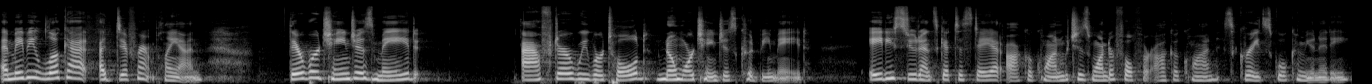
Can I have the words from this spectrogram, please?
and maybe look at a different plan. There were changes made after we were told no more changes could be made. 80 students get to stay at Occoquan, which is wonderful for Occoquan. It's a great school community.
